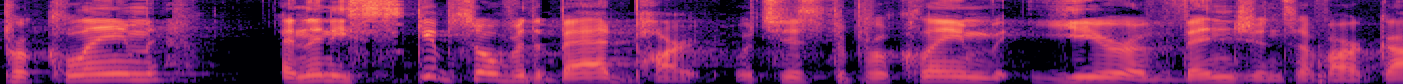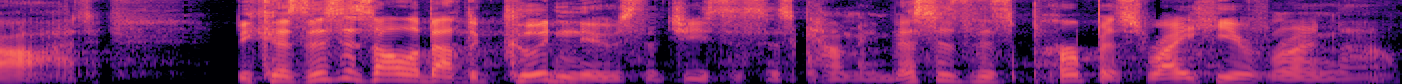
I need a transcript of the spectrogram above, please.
proclaim, and then he skips over the bad part, which is to proclaim year of vengeance of our God. Because this is all about the good news that Jesus is coming. This is his purpose right here, right now.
